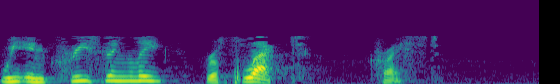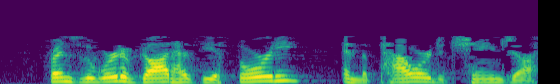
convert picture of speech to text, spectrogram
We increasingly reflect Christ. Friends, the Word of God has the authority and the power to change us.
